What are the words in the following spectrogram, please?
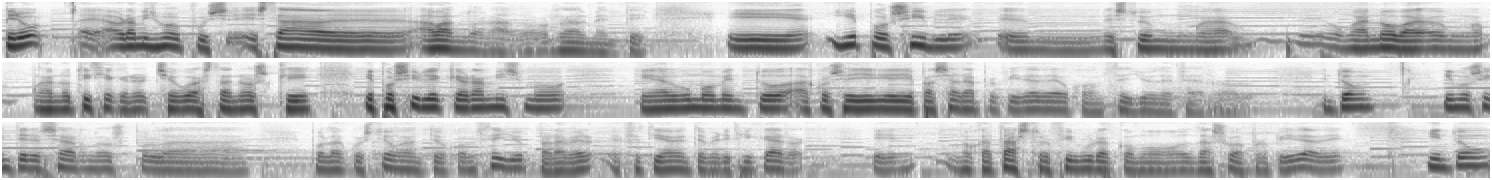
pero eh, ahora mismo pues, está eh, abandonado realmente. Eh, e é posible, eh, isto é unha, unha nova unha, unha noticia que chegou hasta nos que é posible que ahora mismo en algún momento a Consellería lle pasara a propiedade ao Concello de Ferrol. Entón, imos interesarnos pola, pola cuestión ante o Concello para ver, efectivamente verificar eh, no catastro figura como da súa propiedade e entón,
